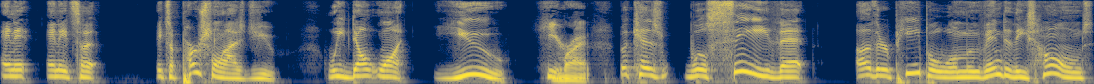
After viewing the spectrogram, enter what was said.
and it and it's a it's a personalized you we don't want you here Right. because we'll see that other people will move into these homes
